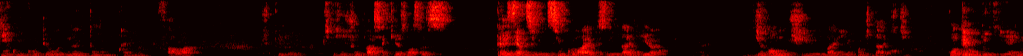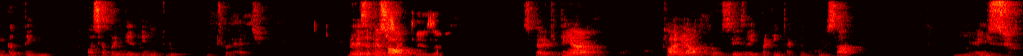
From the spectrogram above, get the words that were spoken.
rico em conteúdo, né? Então não tem muito o que falar. Acho que se a gente juntasse aqui as nossas 325 lives, não daria, de longe, não daria a quantidade de conteúdo que ainda tem a se aprender dentro do Trailhead. Beleza, pessoal? Com certeza. Espero que tenha clareado para vocês aí, para quem está querendo começar. E é isso.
